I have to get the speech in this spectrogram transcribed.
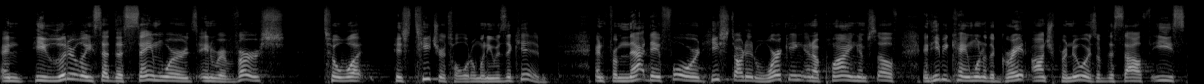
And he literally said the same words in reverse to what his teacher told him when he was a kid. And from that day forward, he started working and applying himself, and he became one of the great entrepreneurs of the Southeast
